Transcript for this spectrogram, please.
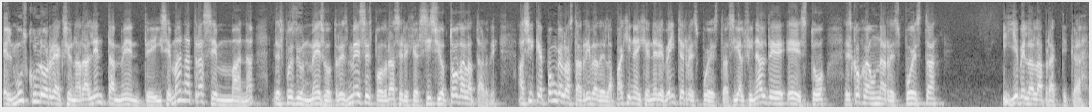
el músculo reaccionará lentamente y semana tras semana, después de un mes o tres meses, podrá hacer ejercicio toda la tarde. Así que póngalo hasta arriba de la página y genere 20 respuestas y al final de esto, escoja una respuesta y llévela a la práctica.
